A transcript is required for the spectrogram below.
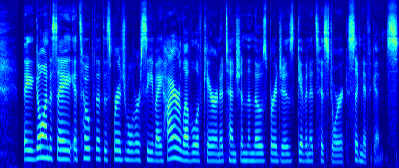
they go on to say it's hoped that this bridge will receive a higher level of care and attention than those bridges given its historic significance.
